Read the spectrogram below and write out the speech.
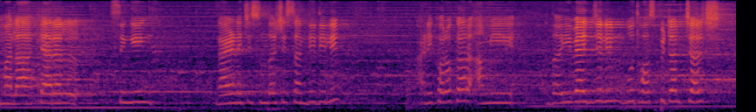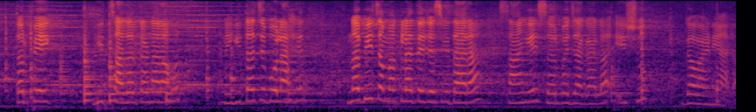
आम्हाला कॅरल सिंगिंग गायण्याची सुंदरशी संधी दिली. आणि खरोखर आम्ही the Evangeline Booth hospital church तर्फे एक गीत सादर करणार आहोत. आणि गीताचे बोल आहेत नभी चमकला तेजस्वी तारा सांगे सर्व जगाला येशू गवाणी आला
